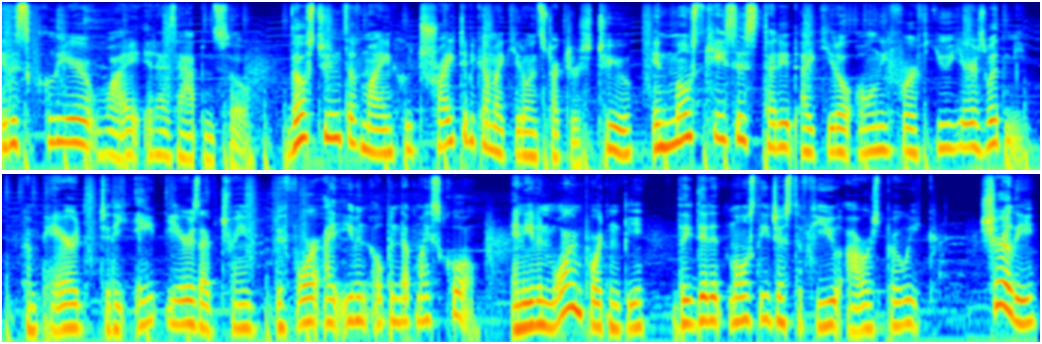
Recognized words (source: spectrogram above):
it is clear why it has happened so. Those students of mine who tried to become Aikido instructors too, in most cases studied Aikido only for a few years with me, compared to the 8 years I've trained before I even opened up my school. And even more importantly, they did it mostly just a few hours per week. Surely,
